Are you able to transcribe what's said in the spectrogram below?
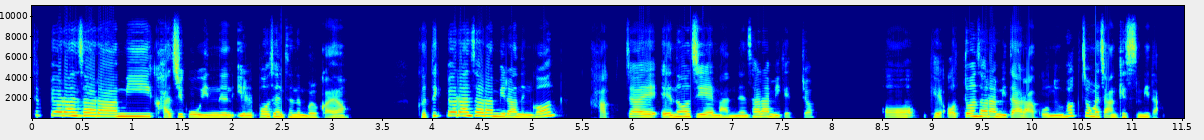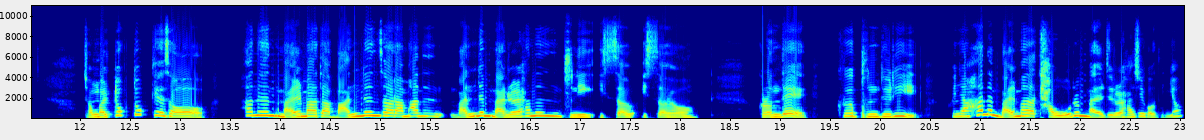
특별한 사람이 가지고 있는 1%는 뭘까요? 그 특별한 사람이라는 건 각자의 에너지에 맞는 사람이겠죠. 어, 어떤 사람이다라고는 확정하지 않겠습니다. 정말 똑똑해서 하는 말마다 맞는 사람 하는 맞는 말을 하는 분이 있어 있어요. 그런데 그 분들이 그냥 하는 말마다 다 옳은 말들을 하시거든요.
